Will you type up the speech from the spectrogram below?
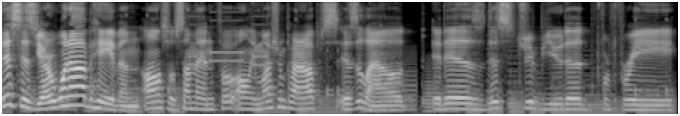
This is your one-up haven. Also, some info. Only mushroom power-ups is allowed. It is distributed for free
